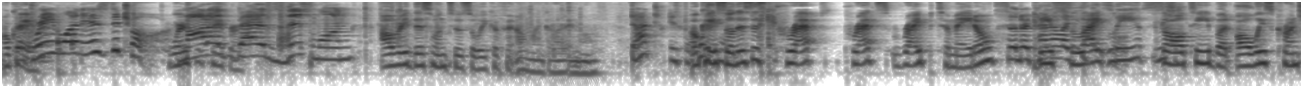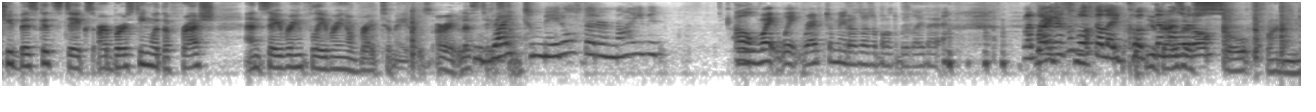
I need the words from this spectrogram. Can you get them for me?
Okay. The green one is the charm. where's not the as bad as this one. I'll read this one too so we can fin- Oh my god, I know. That is the Okay, so this is prep Pretz ripe tomato. So they're kinda like slightly pretzels. salty but always crunchy biscuit sticks are bursting with a fresh and savoring flavoring of ripe tomatoes. All right, let's taste ripe them. tomatoes that are not even. Oh right, wait. Ripe tomatoes are supposed to be like that. I thought Ripe you're supposed to like cook You them a little. You guys are so funny.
